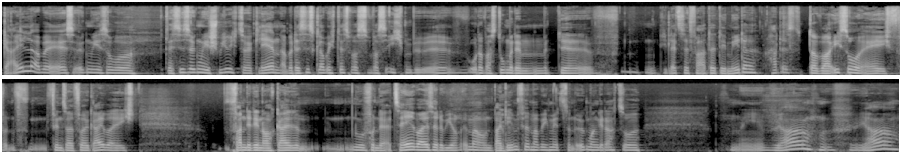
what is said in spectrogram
geil, aber er ist irgendwie so, das ist irgendwie schwierig zu erklären, aber das ist, glaube ich, das, was, was ich äh, oder was du mit dem, mit der, die letzte Fahrt der Demeter hattest. Da war ich so, ey, ich finde es halt voll geil, weil ich fand den auch geil, nur von der Erzählweise oder wie auch immer. Und bei mhm. dem Film habe ich mir jetzt dann irgendwann gedacht, so, ja, ja,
